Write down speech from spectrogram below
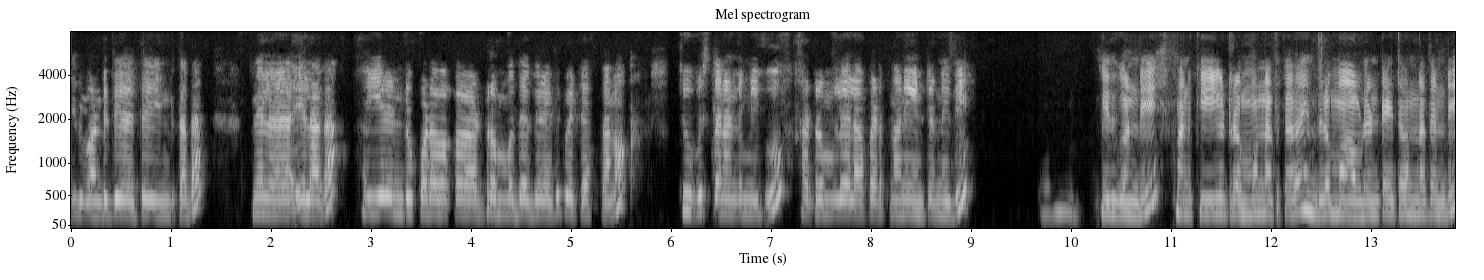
ఇదిగోండి ఇది అయితే అయింది కదా. నేను ఇలాగా ఈ రెండు కూడా ఒక డ్రమ్ దగ్గర అయితే పెట్టేస్తాను. చూపిస్తానండి మీకు ఆ డ్రమ్లో ఎలా పెడుతున్నాను ఏంటనేది. ఇదిగోండి మనకి డ్రమ్ ఉన్నది కదా ఇందులో మామిడంట అయితే ఉన్నదండి.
